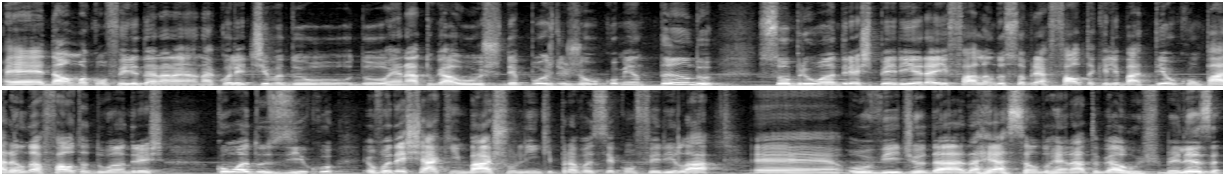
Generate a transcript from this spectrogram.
é, dar uma conferida na, na, coletiva do, do Renato Gaúcho depois do jogo, comentando sobre o Andreas Pereira aí, falando sobre a falta que ele bateu, comparando a falta do Andreas com a do Zico. Eu vou deixar aqui embaixo um link para você conferir lá é, o vídeo da, da reação do Renato Gaúcho, beleza?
